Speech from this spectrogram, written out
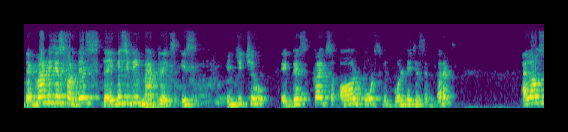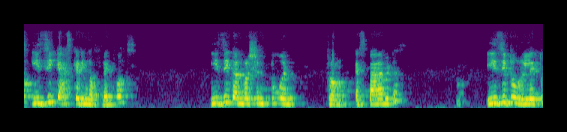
The advantages for this, the ABCD matrix is intuitive. It describes all ports with voltages and currents, allows easy cascading of networks, easy conversion to and from S parameters, easy to relate to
